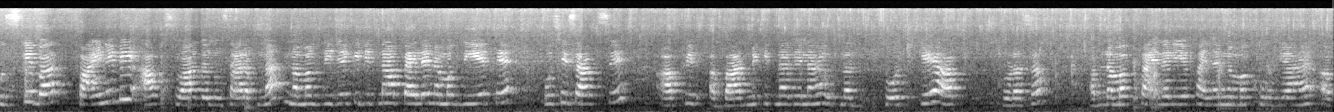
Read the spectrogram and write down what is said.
उसके बाद फाइनली आप स्वाद अनुसार अपना नमक दीजिए कि जितना आप पहले नमक दिए थे, उस हिसाब से आप फिर अब बाद में कितना देना है उतना सोच के आप थोड़ा सा अब नमक फाइनल ये फाइनल नमक हो गया है, अब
